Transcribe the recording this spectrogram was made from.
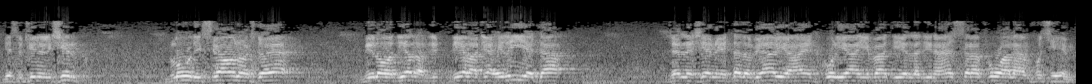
gdje su činili širk bludi sve ono što je bilo od dijela, dijela džahilijeta. Žele ženu je tada objavio ajet kul ja ibadi ladina esrafu ala anfusihim.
